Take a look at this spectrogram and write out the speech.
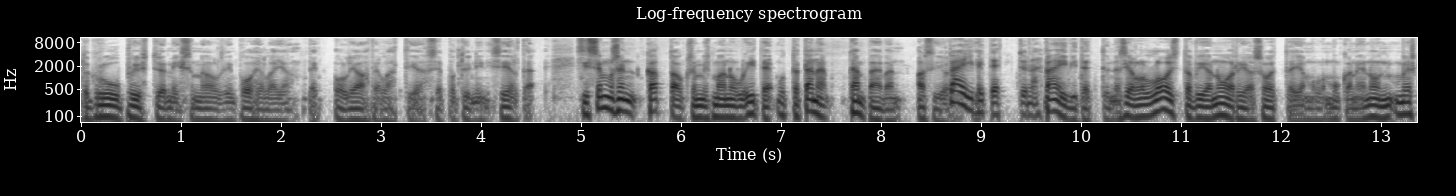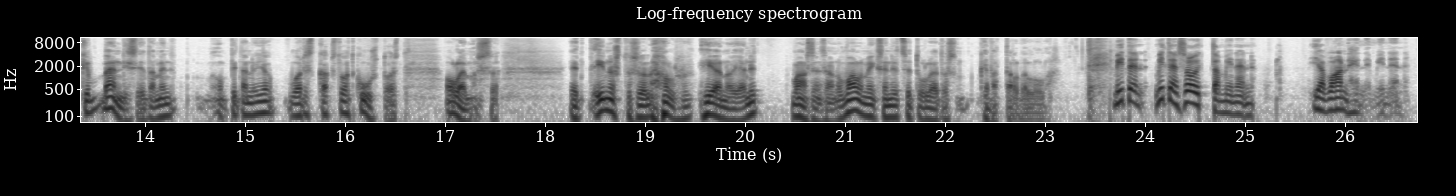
The Group yhtyö, missä me oltiin Pohjalla ja Olli Ahvelahti ja Seppo Tyni, niin sieltä. Siis semmoisen kattauksen, missä mä oon ollut itse, mutta tänä, tämän päivän asioita. Päivitettynä. Päivitettynä. Siellä on loistavia nuoria soittajia mulla mukana ja ne on myöskin bändissä, jota me nyt on pitänyt jo vuodesta 2016 olemassa. Et innostus on ollut hieno ja nyt mä oon sen saanut valmiiksi ja nyt se tulee tuossa kevät-talven ulos. Miten, miten soittaminen ja vanheneminen –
